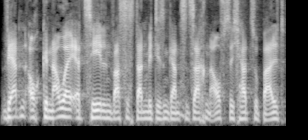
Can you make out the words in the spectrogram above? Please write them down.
werden auch genauer erzählen, was es dann mit diesen ganzen Sachen auf sich hat, sobald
